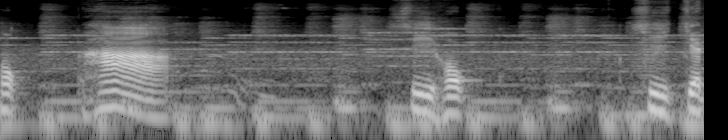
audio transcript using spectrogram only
หกห้าสี่หก สี่เจ็ด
